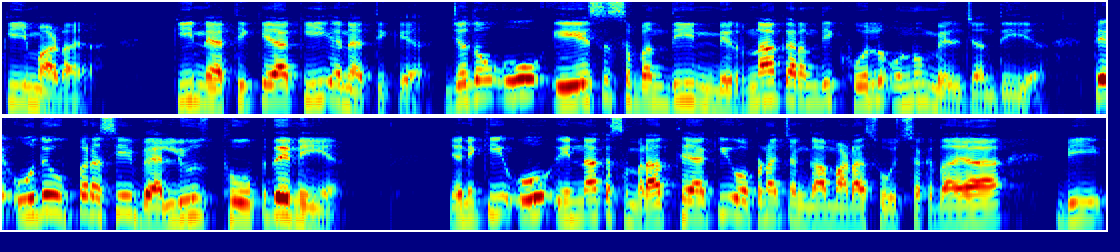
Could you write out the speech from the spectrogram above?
ਕੀ ਮਾੜਾ ਆ, ਕੀ ਨੈਤਿਕ ਆ, ਕੀ ਅਨੈਤਿਕ ਆ। ਜਦੋਂ ਉਹ ਇਸ ਸੰਬੰਧੀ ਨਿਰਣਾ ਕਰਨ ਦੀ ਖੁੱਲ੍ਹ ਉਹਨੂੰ ਮਿਲ ਜਾਂਦੀ ਆ ਤੇ ਉਹਦੇ ਉੱਪਰ ਅਸੀਂ ਵੈਲਿਊਜ਼ ਥੋਪਦੇ ਨਹੀਂ ਆ। ਯਾਨੀ ਕਿ ਉਹ ਇੰਨਾ ਕੁ ਸਮਰੱਥ ਆ ਕਿ ਉਹ ਆਪਣਾ ਚੰਗਾ ਮਾੜਾ ਸੋਚ ਸਕਦਾ ਆ ਵੀ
